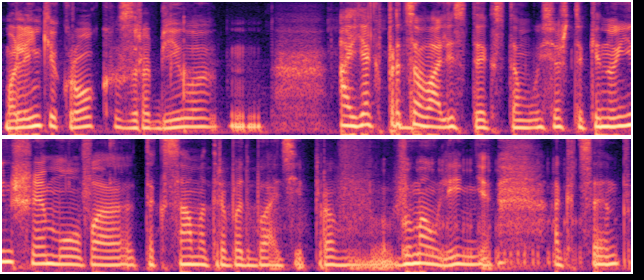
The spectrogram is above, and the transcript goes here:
маленькі крок зрабіла А як працавалі з тэкстам? Усё ж таки ну іншая мова таксама трэба дбаць і пра вымаўленне акцэнт.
